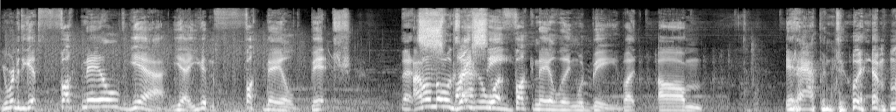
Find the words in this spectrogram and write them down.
You ready to get fuck nailed? Yeah, yeah. You getting fuck nailed, bitch. That I don't know exactly spicy- what fuck nailing would be, but um, it happened to him.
